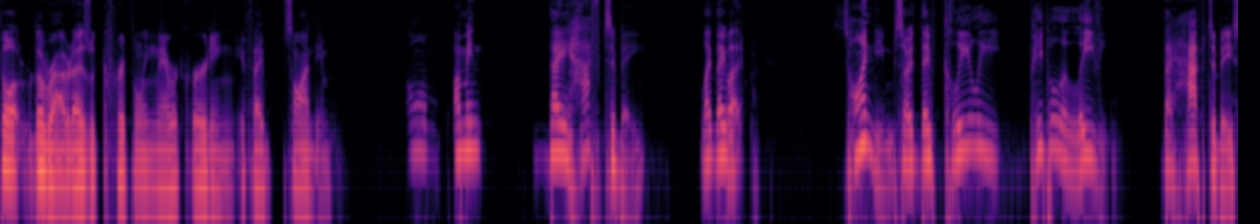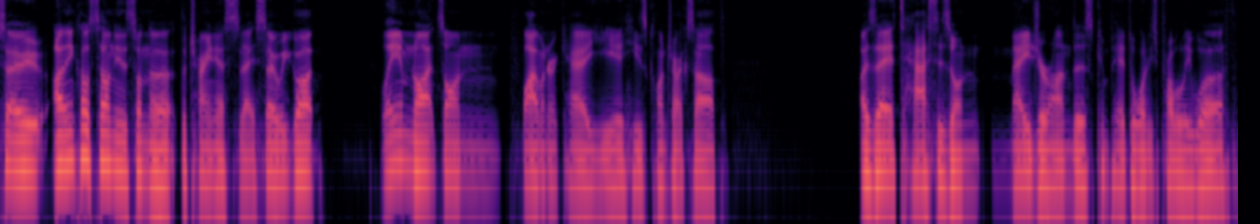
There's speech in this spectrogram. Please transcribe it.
thought the Rabbitohs were crippling their recruiting if they signed him. Oh, I mean, they have to be, like they've But- signed him, so they've clearly people are leaving. They have to be. So I think I was telling you this on the, the train yesterday. So we got Liam Knight's on 500k a year. His contract's up. Isaiah Tass is on major unders compared to what he's probably worth.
